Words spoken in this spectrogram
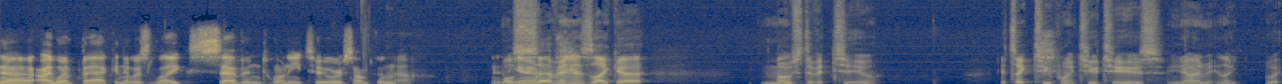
uh, I went back and it was like 722 or something. Oh. Well, yeah. seven is like a most of it two. It's like two point two twos. You know what I mean? Like what?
